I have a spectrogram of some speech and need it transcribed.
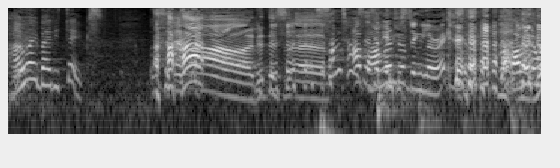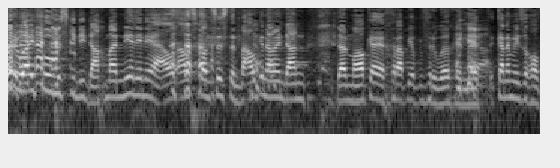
Hy by die teks? Ah, dit is uh Sometimes there's an interesting lyric. afhangende oor hoe hy voel miskien die dag, maar nee nee nee, al als consistent, maar elke nou en dan dan maak hy 'n grapjie op die verhoog en dit kan 'n mens nogal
